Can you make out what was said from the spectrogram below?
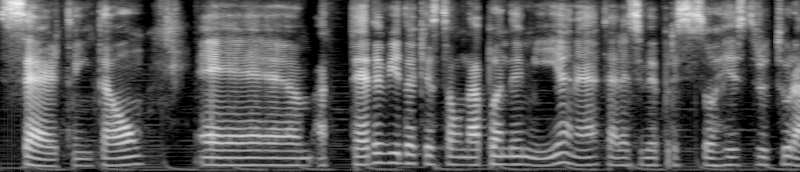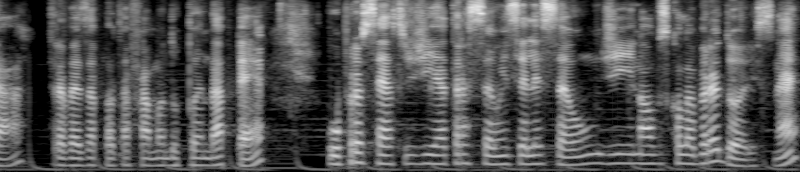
Certo, então, é, até devido à questão da pandemia, né, a TLSV precisou reestruturar, através da plataforma do Pandapé, o processo de atração e seleção de novos colaboradores, né?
